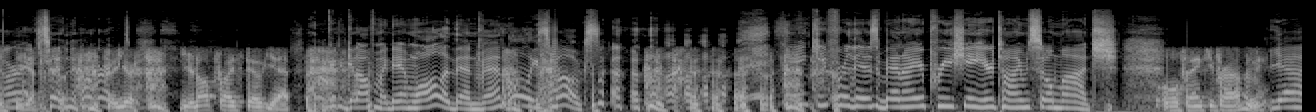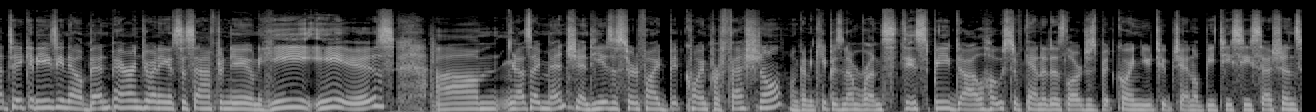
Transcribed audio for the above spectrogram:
All right. Yeah. All right. So you're you're not priced out yet. I'm gonna get off my damn wallet then, Ben. Holy smokes! thank you for this, Ben. I appreciate your time so much. Well, thank you for having me. Yeah, take it easy now. Ben Perrin joining us this afternoon. He is, um, as I mentioned, he is a certified Bitcoin professional. I'm going to keep his number on st- speed dial. Host of Canada's largest Bitcoin YouTube channel, BTC Sessions.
